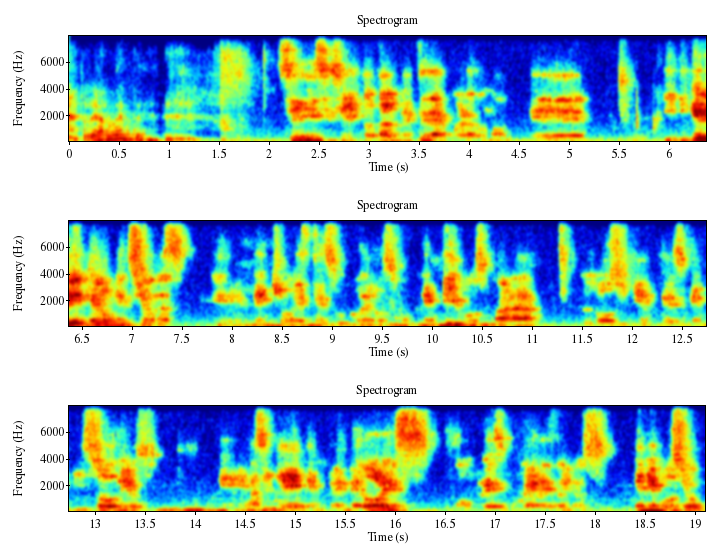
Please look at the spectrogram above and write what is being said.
realmente. Sí, sí, sí, totalmente de acuerdo, ¿no? Eh, y, y, qué bien que lo mencionas. De hecho, este es uno de los objetivos para los siguientes episodios. Eh, así que emprendedores, hombres, mujeres, dueños de negocio,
